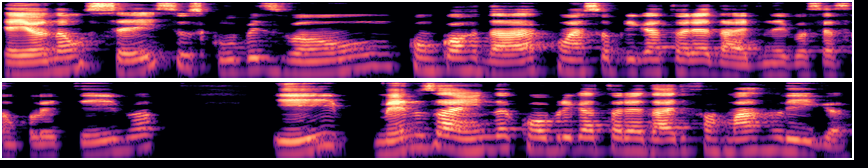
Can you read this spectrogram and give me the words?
E eu não sei se os clubes vão concordar com essa obrigatoriedade de negociação coletiva e menos ainda com a obrigatoriedade de formar liga,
